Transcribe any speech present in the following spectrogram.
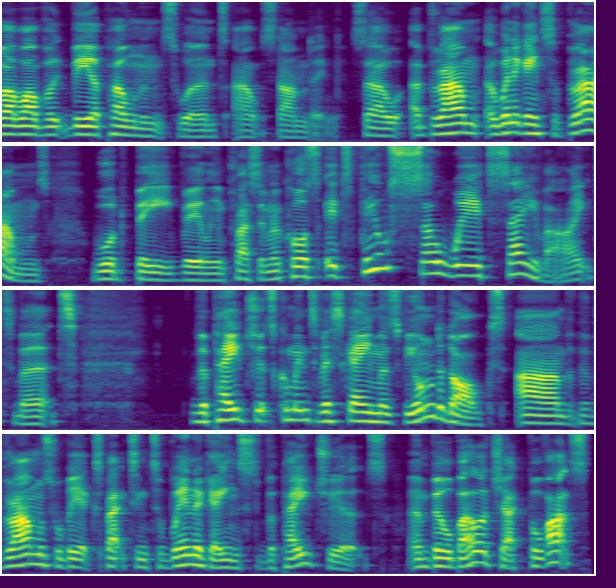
well, well the, the opponents weren't outstanding. So a Brown a win against the Browns would be really impressive. And of course, it feels so weird to say, right, that the Patriots come into this game as the underdogs and the Browns will be expecting to win against the Patriots and Bill Belichick. But that's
